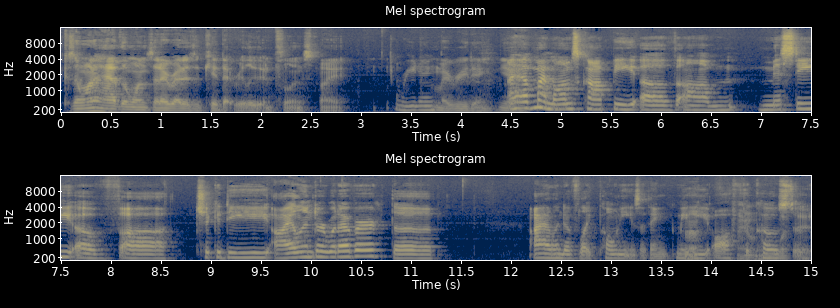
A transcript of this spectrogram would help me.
Because I want to have the ones that I read as a kid that really influenced my Reading. my reading. Yeah. I have my mom's copy of um, Misty of uh, Chickadee Island or whatever the island of like ponies. I think maybe Huh, off the coast of.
